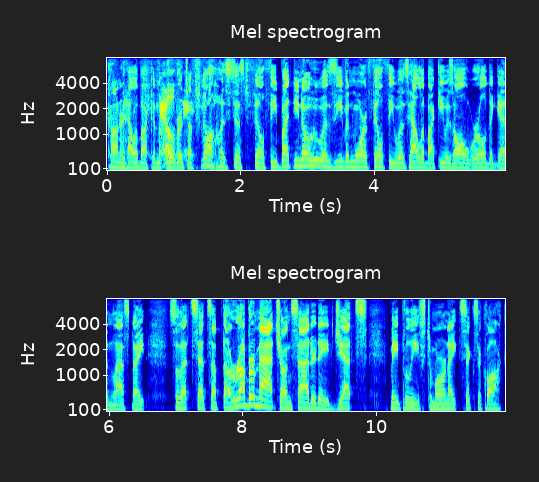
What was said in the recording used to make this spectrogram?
Connor Hellebuyck and over to Phil was just filthy. But you know who was even more filthy was Hellebuyck. He was all world again last night. So that sets up the rubber match on Saturday. Jets, Maple Leafs tomorrow night, six o'clock.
